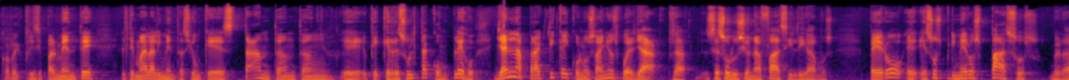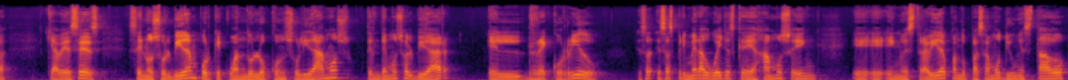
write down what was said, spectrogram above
Correcto. Principalmente el tema de la alimentación que es tan, tan, tan, eh, que, que, resulta complejo. Ya en la práctica y con los años, pues ya o sea, se soluciona fácil, digamos. Pero eh, esos primeros pasos, ¿verdad? Que a veces se nos olvidan porque cuando lo consolidamos tendemos a olvidar el recorrido, esas primeras huellas que dejamos en, eh, eh, en nuestra vida cuando pasamos de un estado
